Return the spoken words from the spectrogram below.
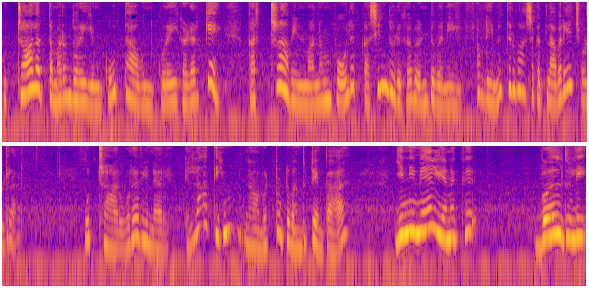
குற்றாலத் தமர்ந்துரையும் கூத்தா உன் குறைகழற்கே கற்றாவின் மனம் போல கசிந்துருக வேண்டுவனே அப்படின்னு திருவாசகத்தில் அவரே சொல்கிறார் உற்றார் உறவினர் எல்லாத்தையும் நான் விட்டுட்டு வந்துட்டேன்ப்பா. இனிமேல் எனக்கு வேர்ல்டுலி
